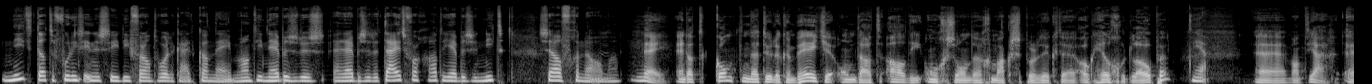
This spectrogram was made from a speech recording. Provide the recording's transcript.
niet dat de voedingsindustrie die verantwoordelijkheid kan nemen. Want die hebben ze dus daar hebben ze de tijd voor gehad, die hebben ze niet zelf genomen. Nee, en dat komt natuurlijk een beetje omdat al die ongezonde gemaksproducten ook heel goed lopen. Ja. Uh, want ja, uh,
